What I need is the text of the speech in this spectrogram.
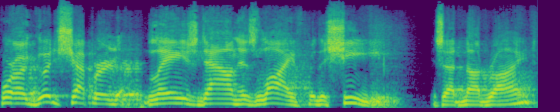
For a good shepherd lays down his life for the sheep. Is that not right?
